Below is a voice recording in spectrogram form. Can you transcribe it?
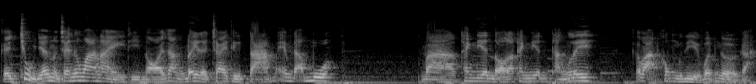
cái chủ nhân của chai nước hoa này thì nói rằng đây là chai thứ 8 em đã mua, và thanh niên đó là thanh niên thắng lê. Các bạn không có gì bất ngờ cả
